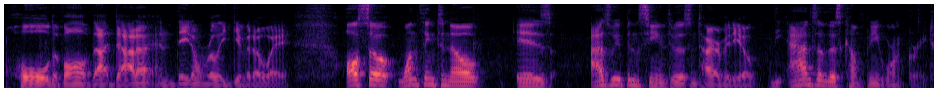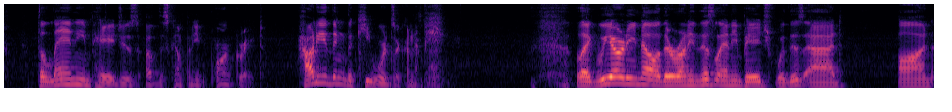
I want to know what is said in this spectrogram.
hold of all of that data and they don't really give it away. Also, one thing to know is as we've been seeing through this entire video, the ads of this company weren't great. The landing pages of this company weren't great. How do you think the keywords are going to be? like, we already know they're running this landing page with this ad on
